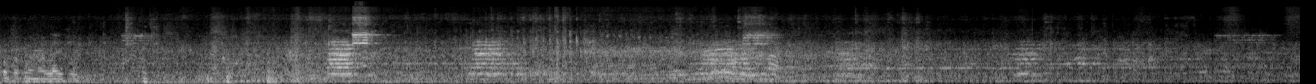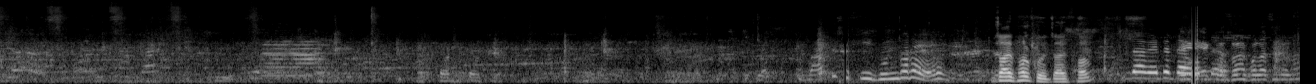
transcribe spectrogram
কতক্ষণ লাইভ হবে কি জয়ফল কই জয়ফল? দাও এটা একটা না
